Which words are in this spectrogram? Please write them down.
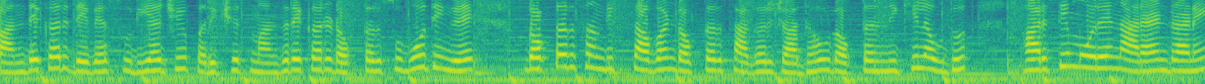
Bandekar Devya Suryaji Parikshit Manjrekar doctor Subodh Ingale doctor Sandeep Sawant doctor Sagar Jadhav doctor Nikhil Avdhoot Bharati More Narayan Rane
